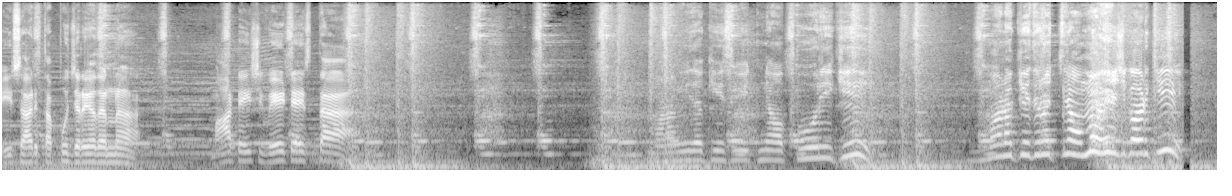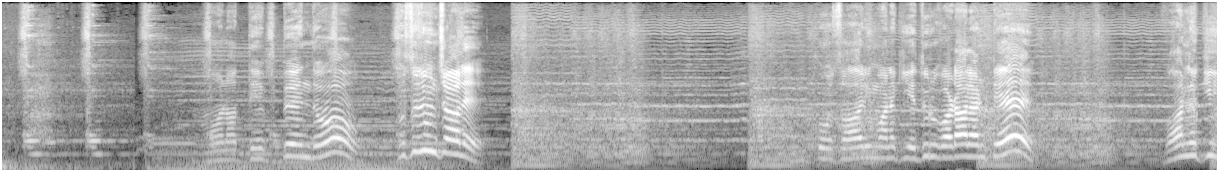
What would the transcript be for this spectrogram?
ఈసారి తప్పు జరగదన్నా. మాట వేసి వేటేస్తా. మీద కేసు పెట్టిన పోరికి మనకి ఎదురొచ్చిన మహేష్ గౌడ్కి మన దెబ్బేందో ఉంచాలి ఇంకోసారి మనకి ఎదురు పడాలంటే వాళ్ళకి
